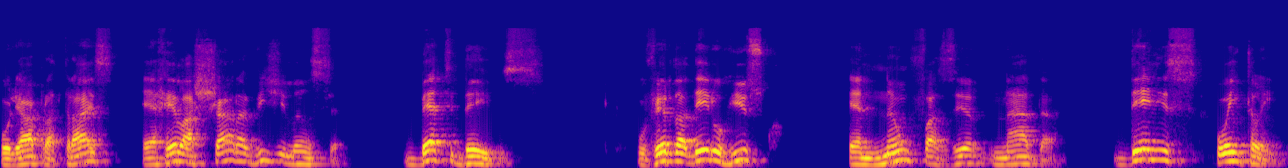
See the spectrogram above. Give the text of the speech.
Olhar para trás é relaxar a vigilância Bette Davis. O verdadeiro risco é não fazer nada. Dennis Waitley.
